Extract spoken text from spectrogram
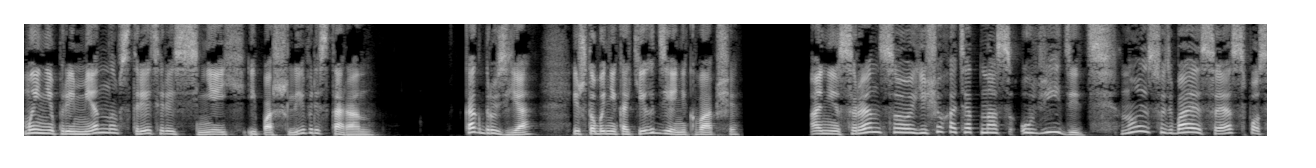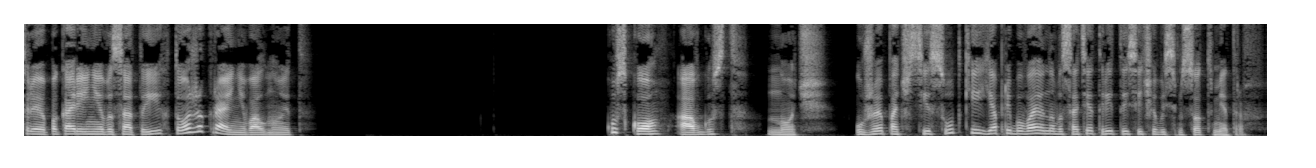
мы непременно встретились с ней и пошли в ресторан. Как друзья, и чтобы никаких денег вообще. Они с Ренцо еще хотят нас увидеть, ну и судьба СС после покорения высоты их тоже крайне волнует. Куско, август, ночь. Уже почти сутки я пребываю на высоте 3800 метров.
